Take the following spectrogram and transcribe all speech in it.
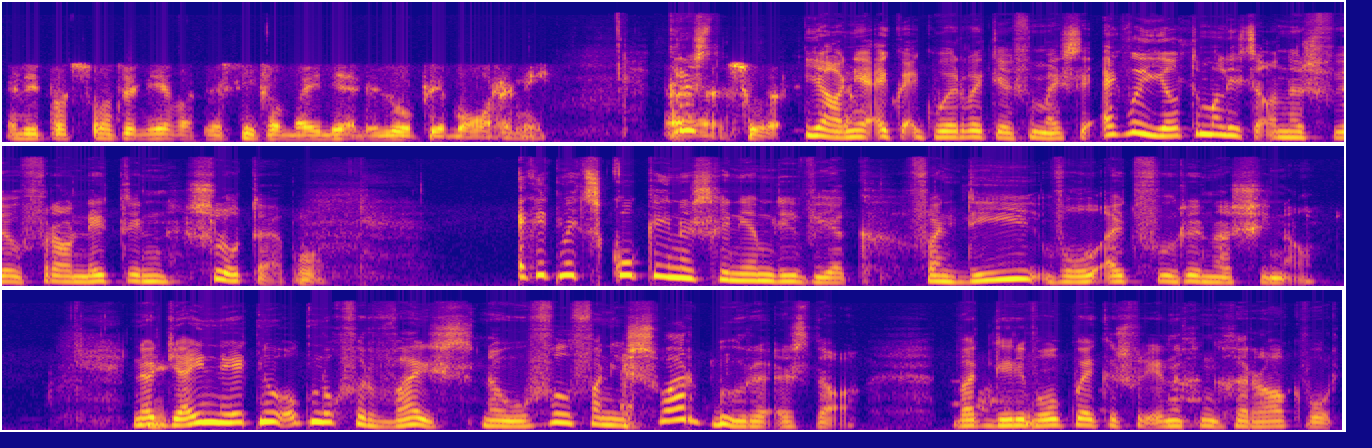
en die persoon sê nee wat is nie vir my nie en hy loop weer môre nie. Christ, uh, so, ja nee ek ek hoor wat jy vir my sê. Ek wil heeltemal iets anders vir jou vra net in slotte. Oh. Ek het met skokkennis geneem die week van die woluitvoere na China. Nou jy net nou ook nog verwys na hoeveel van die swart boere is daar wat deur die wolkwekersvereniging geraak word.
